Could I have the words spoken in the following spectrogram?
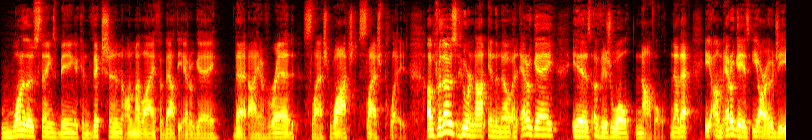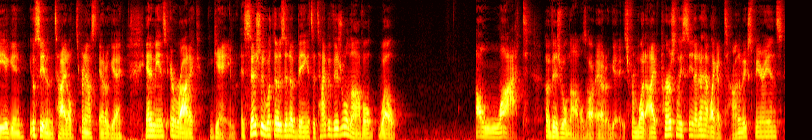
One of those things being a conviction on my life about the eroge that I have read, slash watched, slash played. Um, for those who are not in the know, an eroge is a visual novel. Now that um, eroge is E-R-O-G-E again. You'll see it in the title. It's pronounced eroge, and it means erotic game. Essentially, what those end up being, it's a type of visual novel. Well, a lot of visual novels are eroges. From what I've personally seen, I don't have like a ton of experience.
